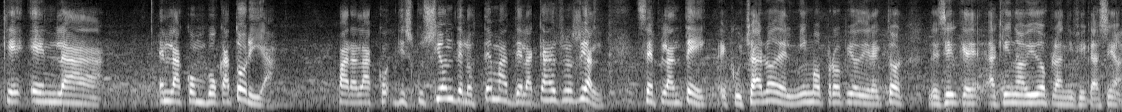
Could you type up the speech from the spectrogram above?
que en la, en la convocatoria para la discusión de los temas de la caja social se plantee. Escucharlo del mismo propio director, decir que aquí no ha habido planificación.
